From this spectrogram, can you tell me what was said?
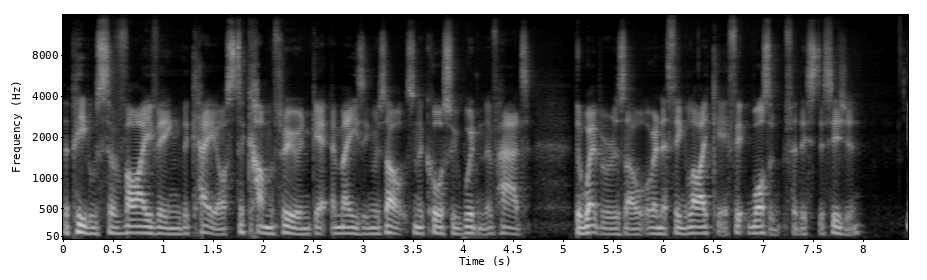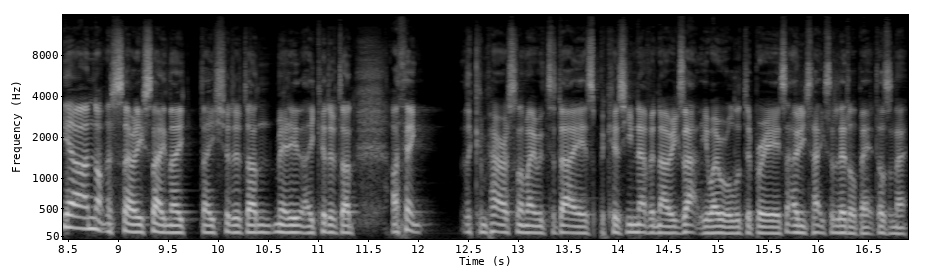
the people surviving the chaos to come through and get amazing results. And of course, we wouldn't have had the Webber result or anything like it if it wasn't for this decision. Yeah, I'm not necessarily saying they, they should have done, merely they could have done. I think the comparison I made with today is because you never know exactly where all the debris is. It only takes a little bit, doesn't it?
